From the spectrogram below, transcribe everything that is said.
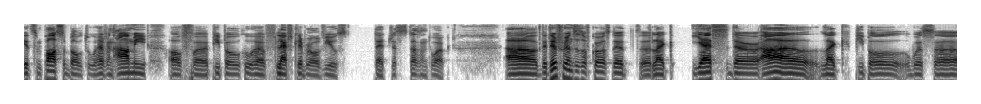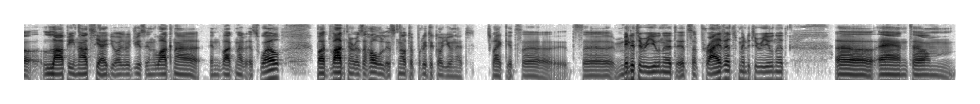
It's impossible to have an army of uh, people who have left liberal views. That just doesn't work. Uh, the difference is, of course, that uh, like yes, there are like people with uh, Lapi Nazi ideologies in Wagner in Wagner as well, but Wagner as a whole is not a political unit. Like it's a it's a military unit, it's a private military unit, uh, and um,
